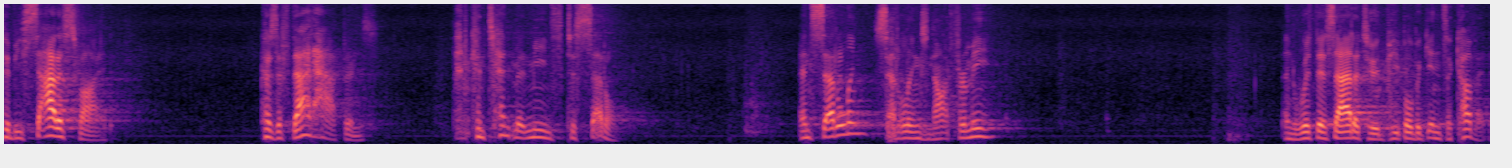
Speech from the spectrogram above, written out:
to be satisfied. Because if that happens, then contentment means to settle. And settling, settling's not for me. And with this attitude, people begin to covet.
